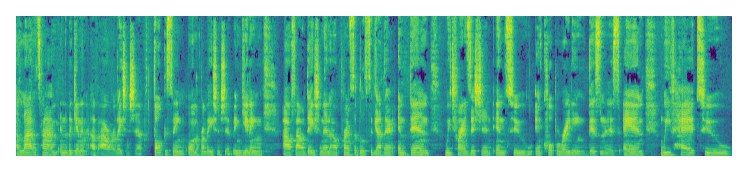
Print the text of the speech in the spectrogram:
a lot of time in the beginning of our relationship focusing on the relationship and getting our foundation and our principles together and then we transitioned into incorporating business and we've had to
